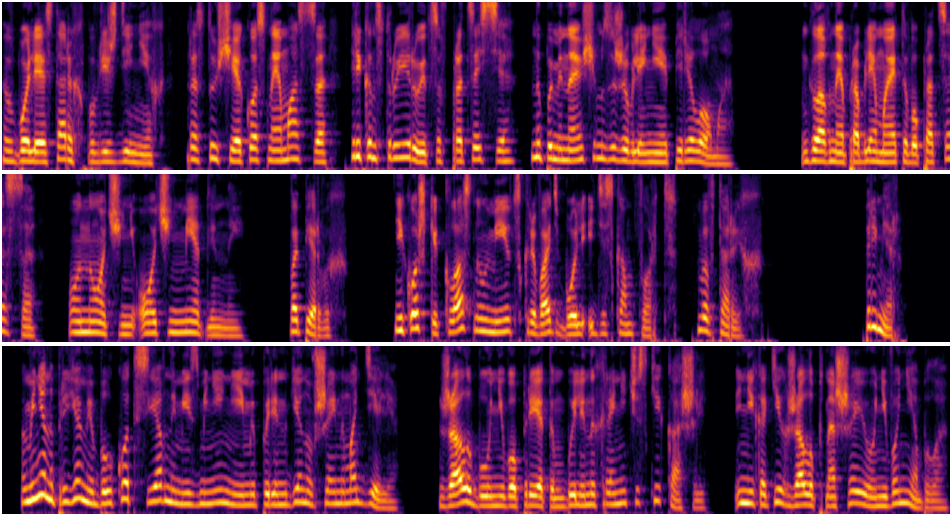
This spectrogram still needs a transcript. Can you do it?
В более старых повреждениях растущая костная масса реконструируется в процессе, напоминающем заживление перелома. Главная проблема этого процесса – он очень-очень медленный. Во-первых, и кошки классно умеют скрывать боль и дискомфорт. Во-вторых, пример. У меня на приеме был кот с явными изменениями по рентгену в шейном отделе. Жалобы у него при этом были на хронический кашель, и никаких жалоб на шею у него не было.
